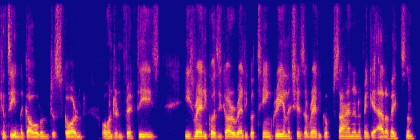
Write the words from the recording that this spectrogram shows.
conceding the goal and just scoring 150s. He's really good. He's got a really good team. Grealish is a really good signing. I think it elevates them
